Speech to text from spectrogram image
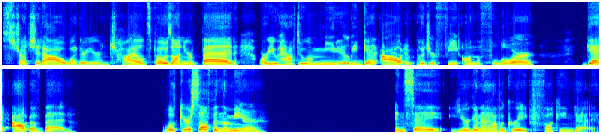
stretch it out, whether you're in child's pose on your bed or you have to immediately get out and put your feet on the floor. Get out of bed. Look yourself in the mirror and say, You're going to have a great fucking day.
